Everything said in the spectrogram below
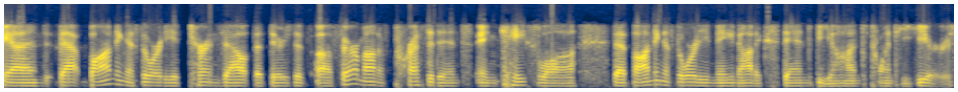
And that bonding authority, it turns out that there's a, a, fair amount of precedent in case law that bonding authority may not extend beyond 20 years.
